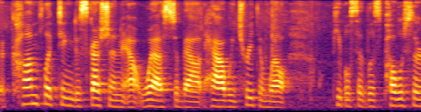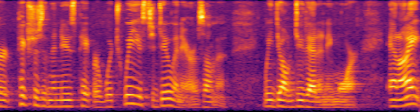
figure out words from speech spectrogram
a conflicting discussion out west about how we treat them. Well, people said let's publish their pictures in the newspaper, which we used to do in Arizona. We don't do that anymore. And I,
